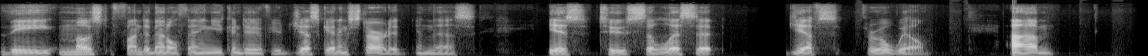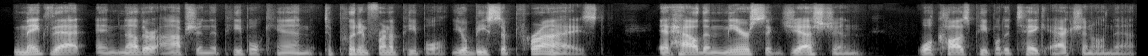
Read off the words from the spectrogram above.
the most fundamental thing you can do if you're just getting started in this is to solicit gifts through a will. Um, make that another option that people can to put in front of people. You'll be surprised at how the mere suggestion will cause people to take action on that.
